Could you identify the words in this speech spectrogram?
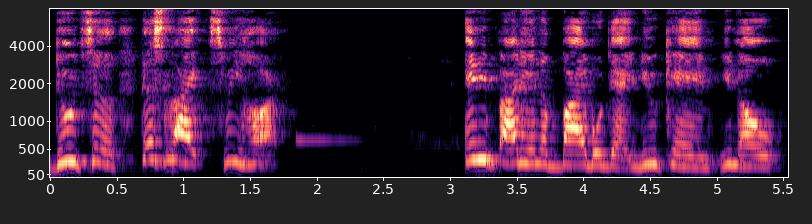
due to, that's like, sweetheart, anybody in the Bible that you can, you know,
